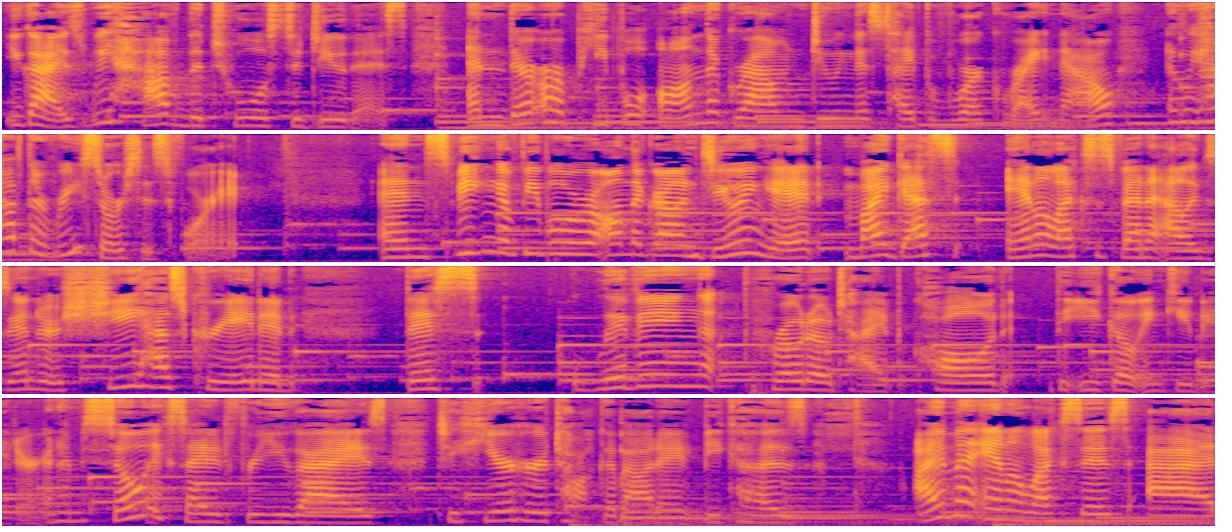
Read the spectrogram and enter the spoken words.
you guys, we have the tools to do this. And there are people on the ground doing this type of work right now, and we have the resources for it. And speaking of people who are on the ground doing it, my guest, Anne Alexis Bennett Alexander, she has created this living prototype called the Eco Incubator. And I'm so excited for you guys to hear her talk about it because I met Anne Alexis at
